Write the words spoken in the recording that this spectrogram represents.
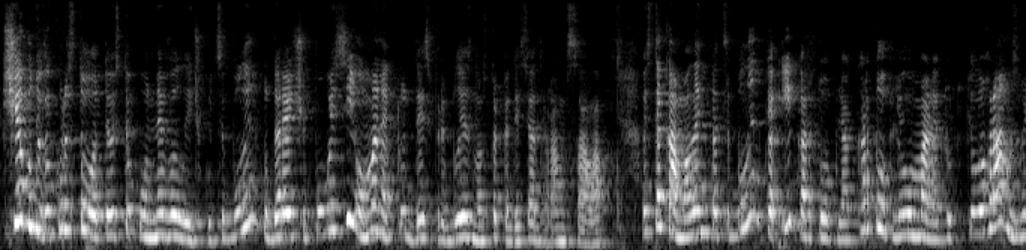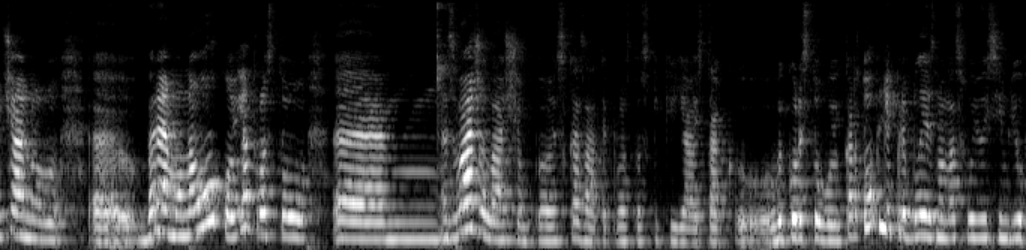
Ще буду використовувати ось таку невеличку цибулинку. До речі, по вазі у мене тут десь приблизно 150 грам сала. Ось така маленька цибулинка і картопля. Картоплі у мене тут кілограм. Звичайно, е, беремо на око. Я просто е, зважила, щоб сказати, просто скільки я ось так е, використовую картоплі приблизно на свою сім'ю.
